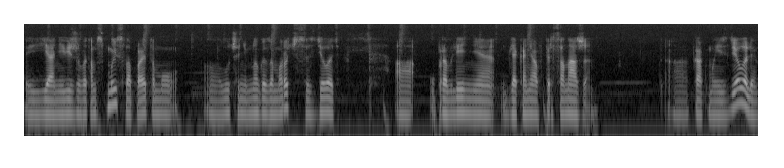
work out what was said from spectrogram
я не вижу в этом смысла, поэтому э, лучше немного заморочиться, сделать а, управление для коня в персонаже, а, как мы и сделали.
